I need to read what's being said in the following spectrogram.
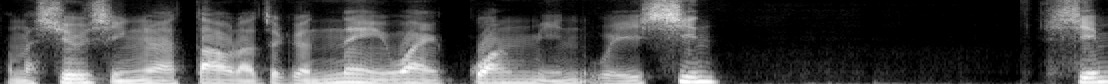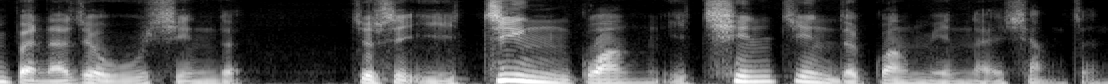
那么修行啊，到了这个内外光明为心。心本来就无形的，就是以净光、以清净的光明来象征。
